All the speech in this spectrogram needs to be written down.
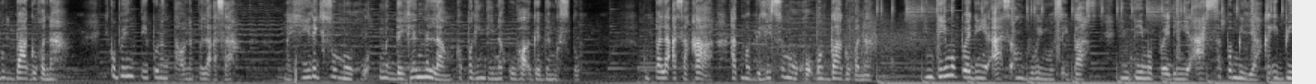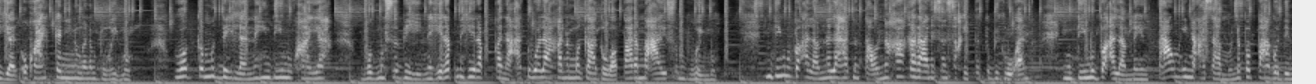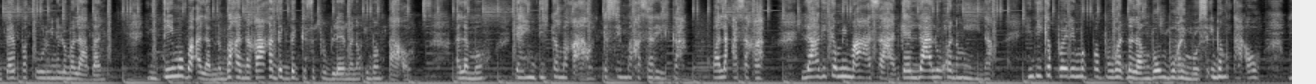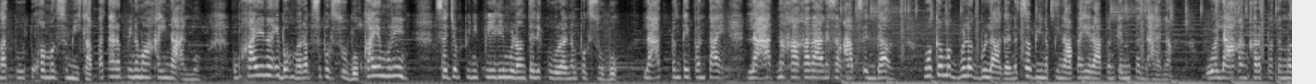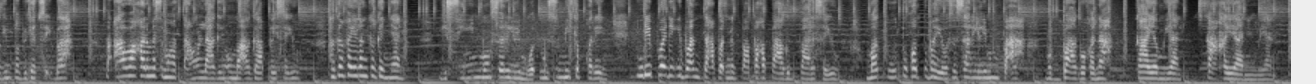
Magbago ka na. Ikaw ba yung tipo ng tao na palaasa? Mahilig sumuko at magdahilan na lang kapag hindi nakuha agad ang gusto. Kung palaasa ka at mabilis sumuko, magbago ka na. Hindi mo pwedeng iasa ang buhay mo sa iba. Hindi mo pwedeng iasa sa pamilya, kaibigan o kahit kanino man ang buhay mo. Huwag kang magdahilan na hindi mo kaya. Huwag mo sabihin na hirap na hirap ka na at wala ka nang magagawa para maayos ang buhay mo. Hindi mo ba alam na lahat ng tao nakakaranas ng sakit at kabiguan? Hindi mo ba alam na yung taong inaasa mo napapagod din pero patuloy na lumalaban? Hindi mo ba alam na baka nakakadagdag ka sa problema ng ibang tao? Alam mo, kaya hindi ka makaahon kasi makasarili ka. Palaasa ka. Lagi ka may maaasahan kaya lalo ka nanghihina. Hindi ka pwedeng magpabuhat na lang buong buhay mo sa ibang tao. Matuto ka magsumikap at harapin ang mga kahinaan mo. Kung kaya ng ibang marap sa pagsubok, kaya mo rin. Sadyang pinipili mo lang talikuran ng pagsubok. Lahat pantay-pantay, lahat nakakaranas ng ups and down. Huwag kang magbulag-bulagan at sabihin na pinapahirapan ka ng tadhana. Wala kang karapatan maging pabigat sa iba. Maawa ka naman sa mga taong laging umaagapay sa'yo. Hanggang kailan ka ganyan? Gisingin mo ang sarili mo at magsumikap ka rin. Hindi pwedeng iba ang dapat nagpapakapagod para sa'yo. Matuto kang tumayo sa sarili mong paa. Magbago ka na. Kaya mo yan. Kakayanin mo yan.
